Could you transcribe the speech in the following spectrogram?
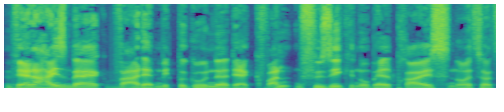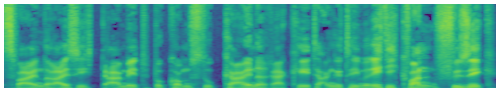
Werner Heisenberg war der Mitbegründer der Quantenphysik, Nobelpreis 1932. Damit bekommst du keine Rakete angetrieben. Richtig, Quantenphysik,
